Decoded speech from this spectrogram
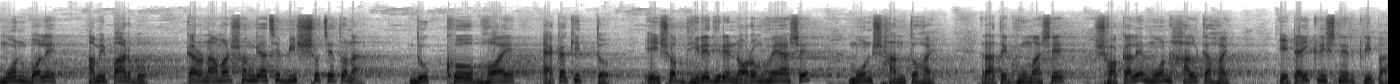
মন বলে আমি পারব, কারণ আমার সঙ্গে আছে বিশ্ব চেতনা দুঃখ, ভয়, একাকিত্ব। এইসব ধীরে ধীরে নরম হয়ে আসে, মন শান্ত হয়। রাতে ঘুম আসে, সকালে মন হালকা হয়। এটাই কৃষ্ণের কৃপা।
